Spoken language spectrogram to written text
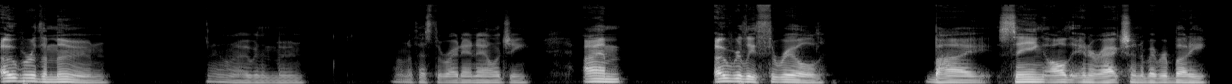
over the moon. I don't know, over the moon. I don't know if that's the right analogy. I am overly thrilled by seeing all the interaction of everybody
